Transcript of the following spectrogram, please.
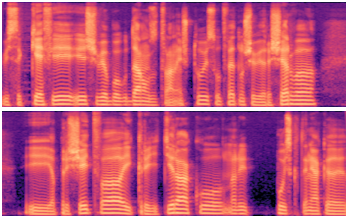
ви се кефи и ще ви е благодарно за това нещо и съответно ще ви решерва и апрешейтва и кредитира, ако нали, поискате някъде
